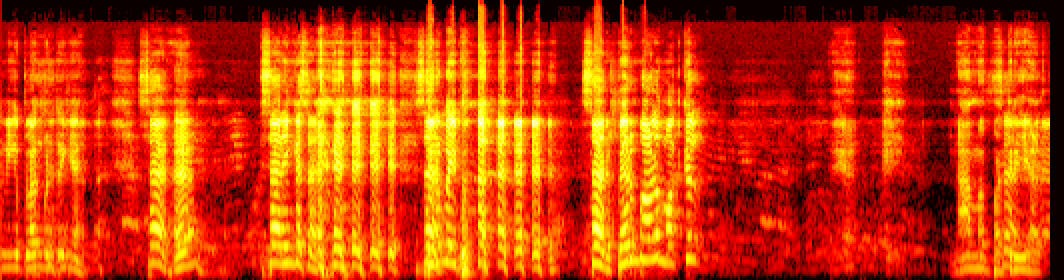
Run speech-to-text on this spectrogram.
நீங்க பிளான் பண்றீங்க? சார்? சார் இங்க சார்? திரும்ப இப்ப. சார் பெரும்பாலும் மக்கள் நாம பத்திரிகையாளர்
